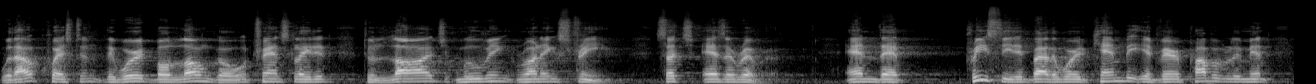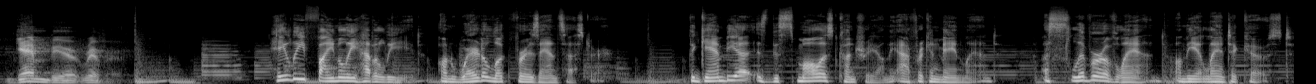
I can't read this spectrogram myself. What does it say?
without question, the word Bolongo translated to large, moving, running stream such as a river, and that preceded by the word Kamby, it very probably meant Gambia River. Haley finally had a lead on where to look for his ancestor. The Gambia is the smallest country on the African mainland, a sliver of land on the Atlantic coast.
